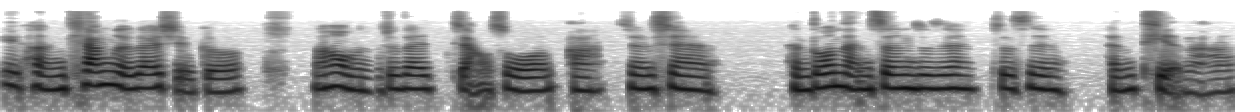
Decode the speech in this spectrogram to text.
一很呛的在写歌，然后我们就在讲说啊，就是现在很多男生就是就是。很舔啊，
